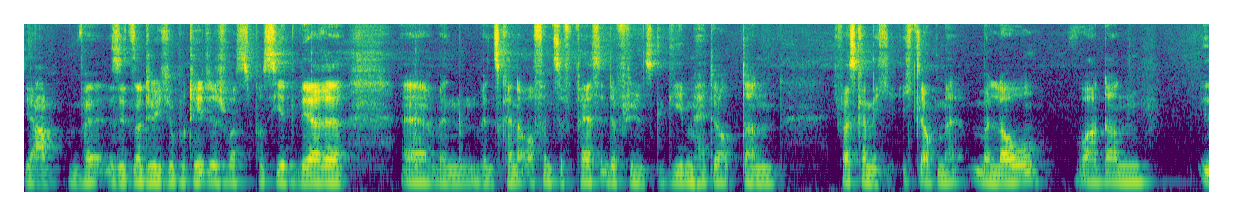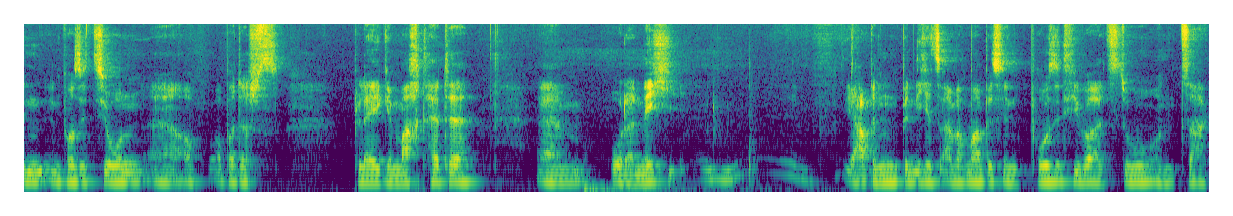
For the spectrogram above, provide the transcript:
ja, ist jetzt natürlich hypothetisch, was passiert wäre, äh, wenn es keine Offensive Pass Interference gegeben hätte, ob dann, ich weiß gar nicht, ich glaube, Mallow war dann in, in Position, äh, ob, ob er das Play gemacht hätte ähm, oder nicht. Ja, bin, bin ich jetzt einfach mal ein bisschen positiver als du und sage,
